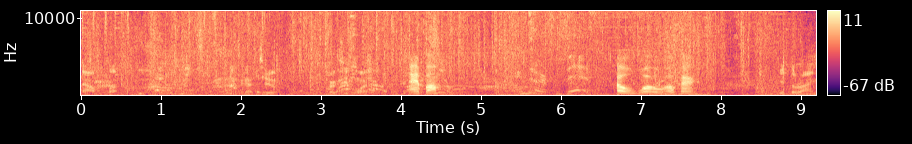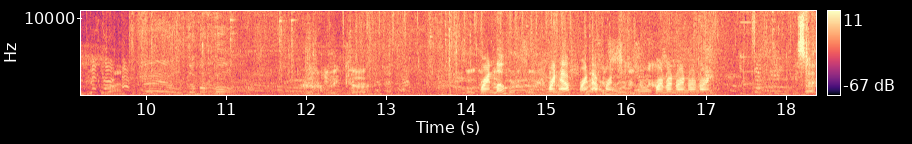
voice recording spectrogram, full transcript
Now, fuck. I got two. Mercy's one. I have bomb. Oh, whoa, okay. Get the Ryan, get the Ryan. D.Va D.Va kill it. Soldier Ryan low. discorded, Ryan half, Ryan half, Ryan. Soldier's dead. Ryan, Ryan, Ryan, Ryan, Ryan. He's dead.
